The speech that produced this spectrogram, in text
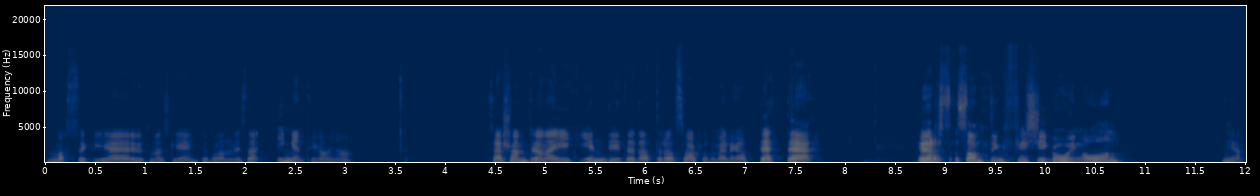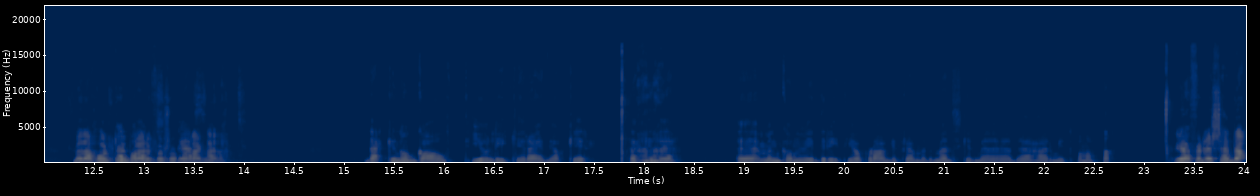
Masse eh, utenlandske jenter på vennelista. Ingenting annet. Så jeg skjønte jo når jeg gikk inn dit etter å ha svart på den meldinga, at dette Here's something fishy going on. Ja. Men jeg holdt ut bare bare for så se hvor lenge. sagt. Det er ikke noe galt i å like regnjakker. Det er ikke det. Eh, men kan vi drite i å plage fremmede mennesker med det her midt på natta? Ja, for det skjedde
